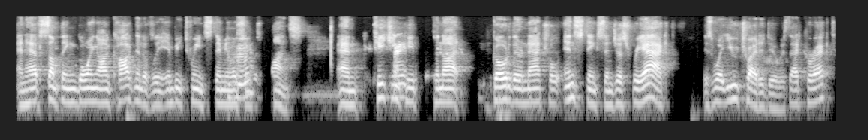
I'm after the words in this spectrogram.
and have something going on cognitively in between stimulus mm-hmm. and response. And teaching right. people to not go to their natural instincts and just react is what you try to do. Is that correct?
